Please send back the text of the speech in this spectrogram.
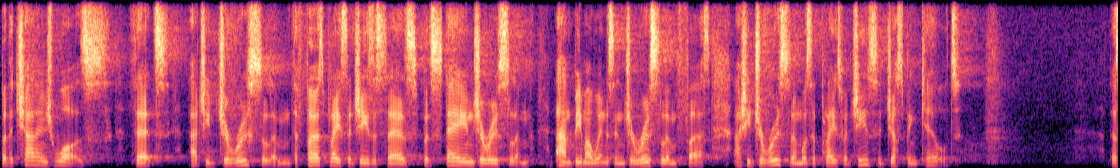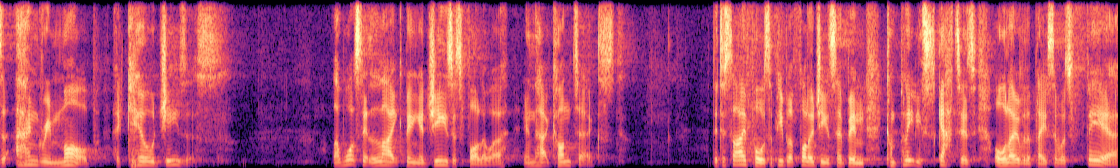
But the challenge was that actually Jerusalem, the first place that Jesus says, but stay in Jerusalem and be my witness in Jerusalem first. Actually, Jerusalem was a place where Jesus had just been killed. There's an angry mob had killed Jesus. Like, what's it like being a Jesus follower in that context? The disciples, the people that follow Jesus, have been completely scattered all over the place. There was fear.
